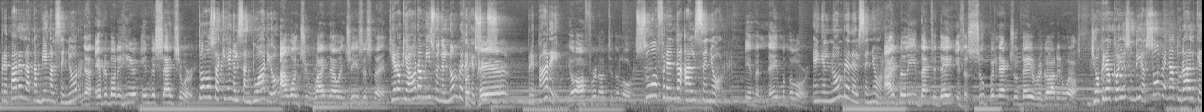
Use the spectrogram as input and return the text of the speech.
prepárela también al Señor. Now, everybody here in the sanctuary, Todos aquí en el santuario, I want you right now in Jesus' name. quiero que ahora mismo en el nombre de Jesús Prepare prepare your offering unto the Lord. su ofrenda al Señor. In the name of the Lord. En el nombre del Señor. I believe that today is a supernatural day regarding wealth. Yo creo que hoy es un día sobrenatural que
